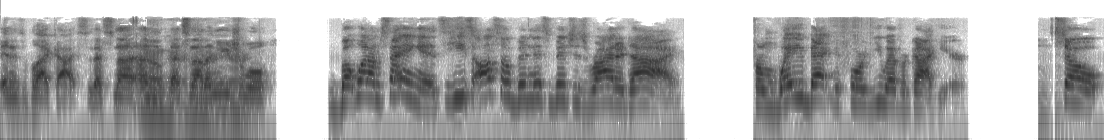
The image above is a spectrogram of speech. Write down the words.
and it's a black guy, so that's not. Un, Okay, that's not all right, all unusual. But what I'm saying is, he's also been this bitch's ride or die from way back before you ever got here. Mm-hmm. So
